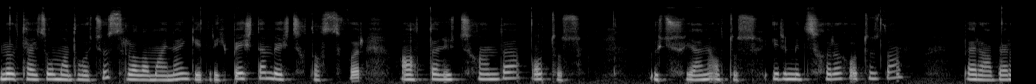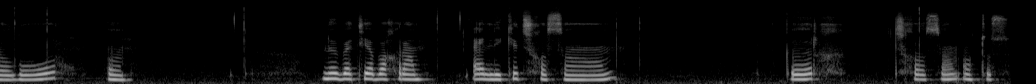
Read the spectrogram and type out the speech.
Mörtərcə olmadığı üçün sıralama ilə gedirik. 5-dən 5 çıxdıq 0, 6-dan 3 çıxanda 30. 3, yəni 30. 20 çıxırıq 30-dan, bərabər olur 10. Növbətiyə baxıram. 52 çıxılsın 40 çıxılsın 30.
